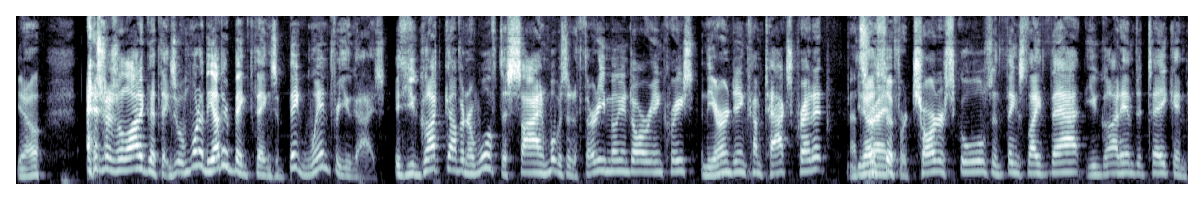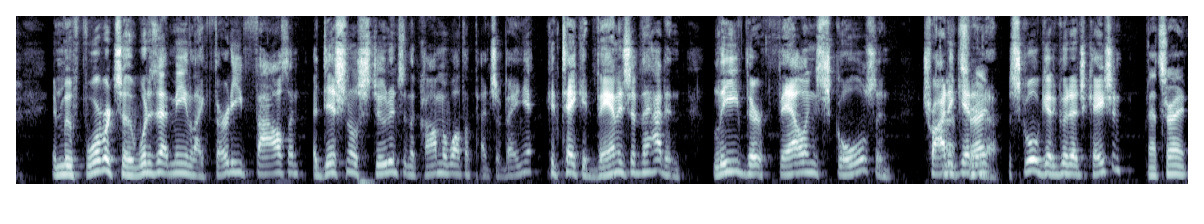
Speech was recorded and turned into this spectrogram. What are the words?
you know. And there's a lot of good things. And one of the other big things, a big win for you guys, is you got Governor Wolf to sign what was it, a thirty million dollar increase in the earned income tax credit. That's you know, right. so for charter schools and things like that, you got him to take and and move forward. So what does that mean? Like 30,000 additional students in the Commonwealth of Pennsylvania can take advantage of that and leave their failing schools and try to get right. in a school, get a good education. That's right.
